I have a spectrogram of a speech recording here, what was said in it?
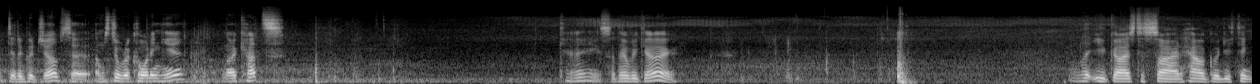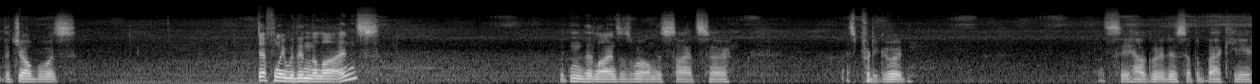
It did a good job, so I'm still recording here. No cuts. Okay, so there we go. I'll let you guys decide how good you think the job was. Definitely within the lines. Within the lines as well on this side, so that's pretty good. Let's see how good it is at the back here.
